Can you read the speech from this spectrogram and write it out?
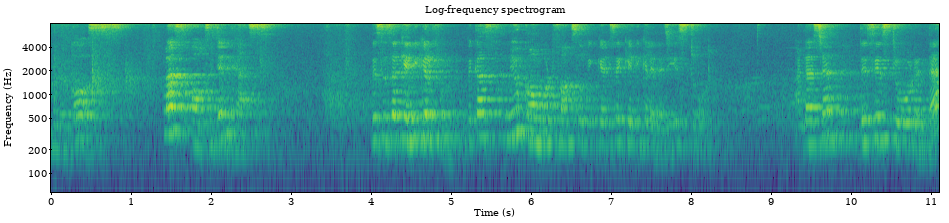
Glucose plus oxygen gas. This is a chemical food because new compound forms, so we can say chemical energy is stored. Understand? This is stored in the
